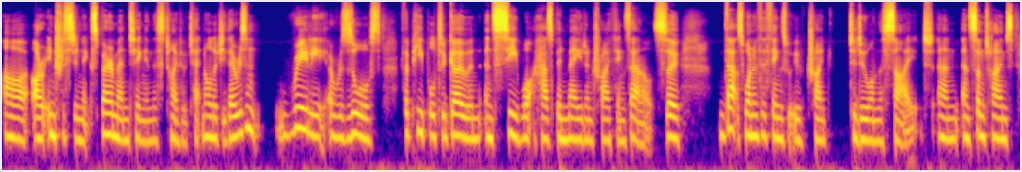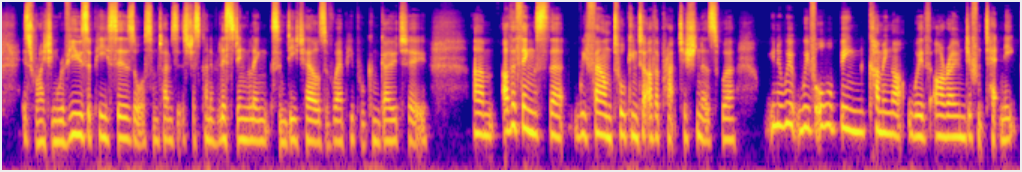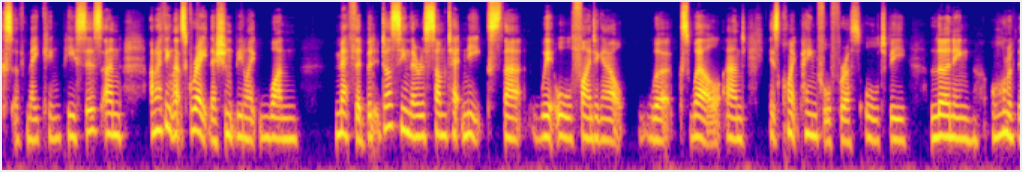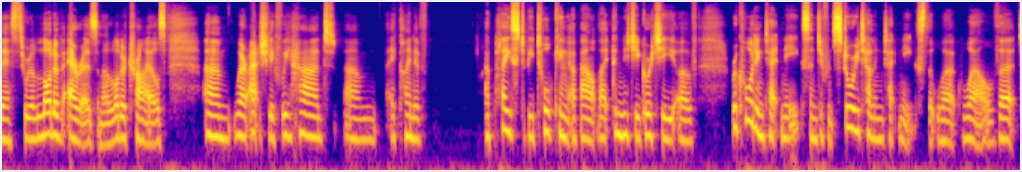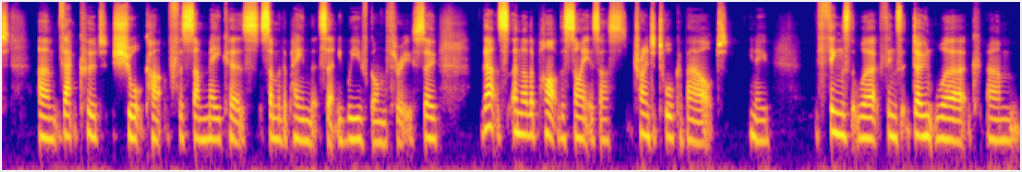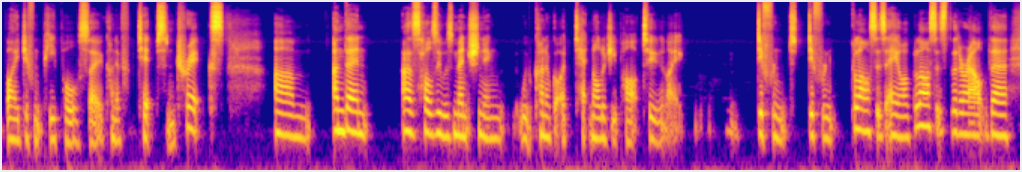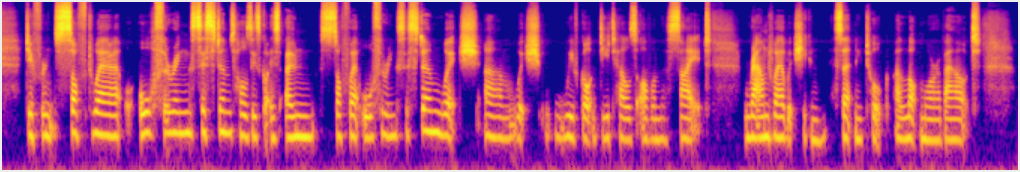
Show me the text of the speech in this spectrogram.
are, are interested in experimenting in this type of technology. There isn't really a resource for people to go and, and see what has been made and try things out. So that's one of the things that we've tried to do on the site. And, and sometimes it's writing reviews of pieces, or sometimes it's just kind of listing links and details of where people can go to. Um, other things that we found talking to other practitioners were, you know, we, we've all been coming up with our own different techniques of making pieces, and and I think that's great. There shouldn't be like one method, but it does seem there are some techniques that we're all finding out works well, and it's quite painful for us all to be learning all of this through a lot of errors and a lot of trials. Um, where actually, if we had um, a kind of a place to be talking about like the nitty gritty of recording techniques and different storytelling techniques that work well, that um, that could shortcut for some makers some of the pain that certainly we've gone through. So that's another part of the site is us trying to talk about, you know, things that work, things that don't work um, by different people. So, kind of tips and tricks. Um, and then, as Halsey was mentioning, we've kind of got a technology part too, like different different glasses, AR glasses that are out there, different software authoring systems. Halsey's got his own software authoring system, which um, which we've got details of on the site. Roundware, which he can certainly talk a lot more about.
